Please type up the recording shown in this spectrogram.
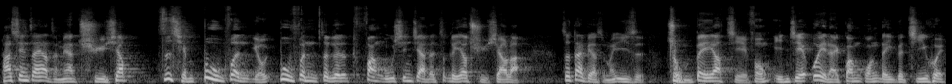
他现在要怎么样取消之前部分有部分这个放无薪假的这个要取消了。这代表什么意思？准备要解封，迎接未来观光的一个机会，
